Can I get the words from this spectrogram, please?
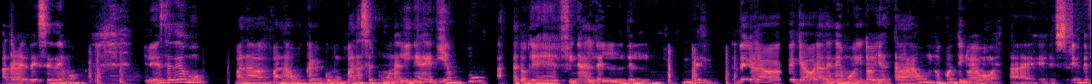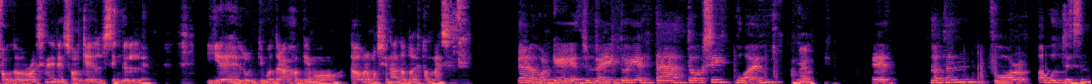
a través de ese demo. Y de ese demo van a, van a buscar como, van a hacer como una línea de tiempo hasta lo que es el final del, del, de, que ahora tenemos y todavía está un, continuemos está es, The Fog of Resident Soul que es el single y que es el último trabajo que hemos estado promocionando todos estos meses. Claro porque en su trayectoria está Toxic Poem también. eh, Totem for Occultism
